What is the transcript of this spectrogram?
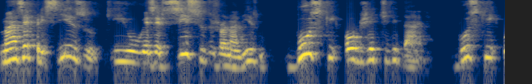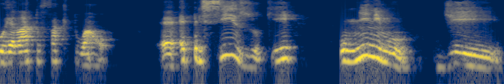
mas é preciso que o exercício do jornalismo busque objetividade, busque o relato factual. É, é preciso que o mínimo de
